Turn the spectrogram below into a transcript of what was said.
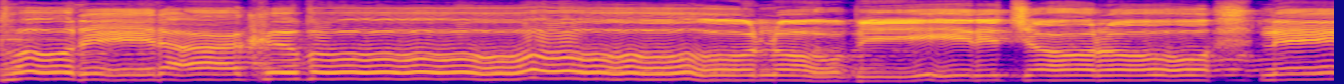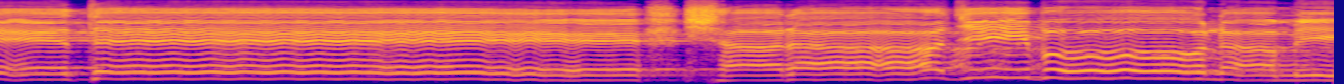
ভরে রাখব। নবীর চরণেতে সারা জীবন আমি।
